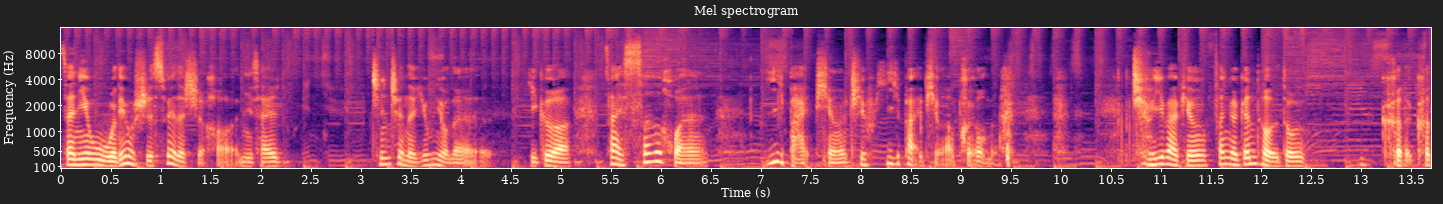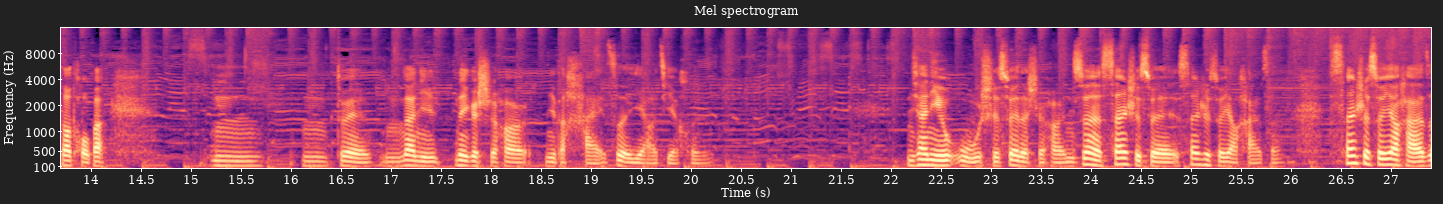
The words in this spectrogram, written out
在你五六十岁的时候，你才真正的拥有了一个在三环一百平，只有一百平啊，朋友们，只有一百平，翻个跟头都磕的磕到头吧。嗯嗯，对，那你那个时候你的孩子也要结婚。你想，你五十岁的时候，你算三十岁，三十岁要孩子，三十岁要孩子，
